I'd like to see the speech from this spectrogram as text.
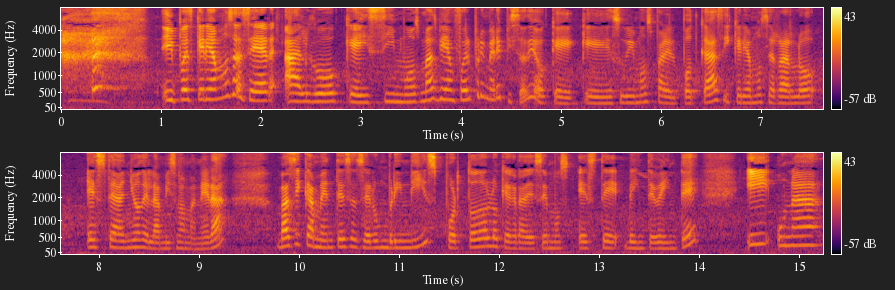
y pues queríamos hacer algo que hicimos. Más bien fue el primer episodio que, que subimos para el podcast y queríamos cerrarlo este año de la misma manera. Básicamente es hacer un brindis por todo lo que agradecemos este 2020 y una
